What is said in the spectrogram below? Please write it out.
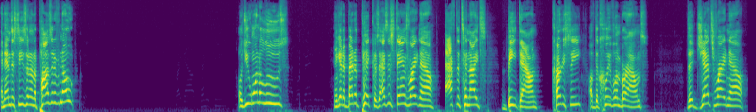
And end the season on a positive note? Or do you want to lose and get a better pick? Because as it stands right now, after tonight's beatdown, courtesy of the Cleveland Browns, the Jets right now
